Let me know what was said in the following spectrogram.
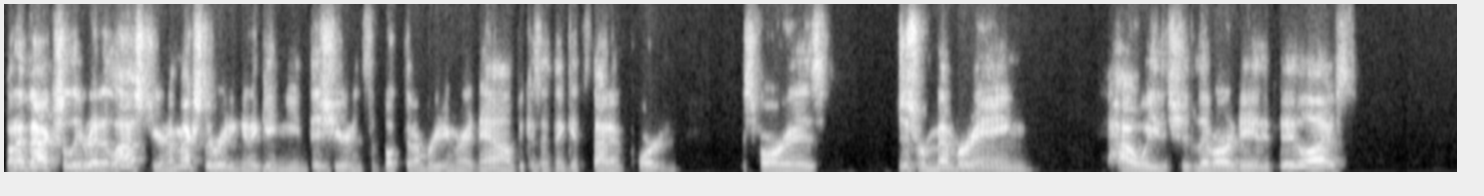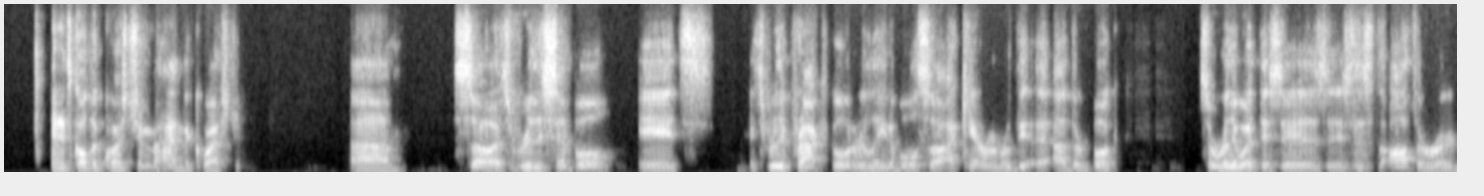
but I've actually read it last year and I'm actually reading it again this year. And it's the book that I'm reading right now because I think it's that important as far as just remembering how we should live our daily day lives. And it's called The Question Behind the Question. Um, so it's really simple. It's it's really practical and relatable. So I can't remember the other book. So really, what this is is this the author wrote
